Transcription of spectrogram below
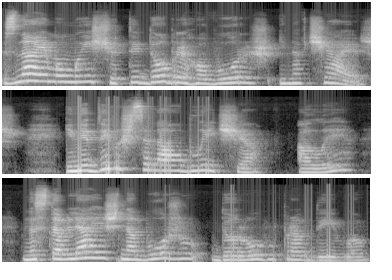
знаємо ми, що ти добре говориш і навчаєш, і не дивишся на обличчя, але наставляєш на Божу дорогу правдиво.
